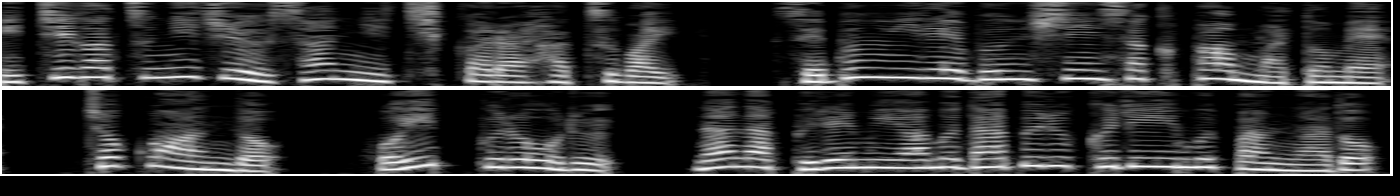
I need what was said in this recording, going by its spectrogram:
1月23日から発売、セブンイレブン新作パンまとめ、チョコホイップロール、7プレミアムダブルクリームパンなど、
